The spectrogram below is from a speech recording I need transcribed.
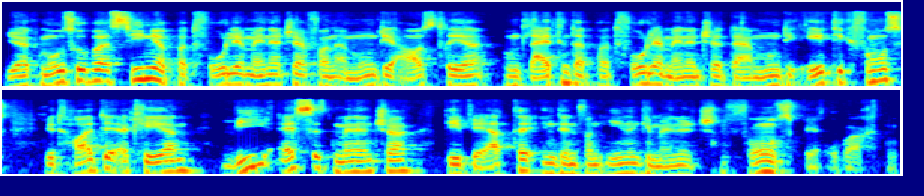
Jörg Mooshuber, Senior Portfolio Manager von Amundi Austria und leitender Portfolio Manager der Amundi Ethikfonds, wird heute erklären, wie Asset Manager die Werte in den von ihnen gemanagten Fonds beobachten.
